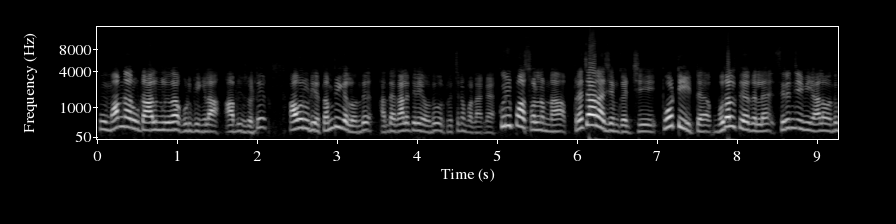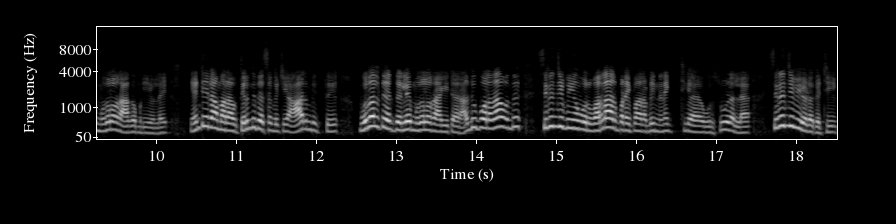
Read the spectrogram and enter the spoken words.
உன் மாமனார் விட்ட ஆளுங்களுக்கு தான் கொடுப்பீங்களா? அப்படின்னு சொல்லிட்டு அவருடைய தம்பிகள் வந்து அந்த காலத்திலேயே வந்து ஒரு பிரச்சனை பண்ணாங்க. குறிப்பாக சொல்லணும்னா பிரஜாராஜ்யம் கட்சி போட்டியிட்ட முதல் தேர்தலில் சிரஞ்சீவியால் வந்து முதல்வர் ஆக முடியவில்லை. என். டி. ராமராவ் தெலுங்கு தேசம் கட்சியை ஆரம்பித்து முதல் தேர்தலிலே முதல்வர் ஆகிட்டார். அதுபோல தான் வந்து சிரஞ்சீவியும் ஒரு வரலாறு படைப்பார் அப்படின்னு நினைச்ச ஒரு சூழல்ல சிரஞ்சீவியோட கட்சி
